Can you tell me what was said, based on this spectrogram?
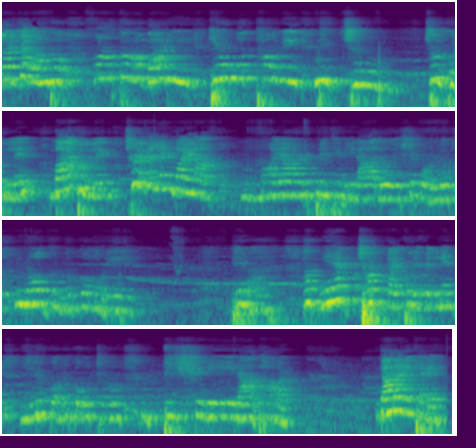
দরজা বন্ধ ফাঁকা বাড়ি কেউ কোথাও নেই নিচ্ছুম চুল খুললেন বালা খুললেন ছুঁড়ে ফেললেন বায়না মায়ার পৃথিবীর আলো এসে পড়ল নগ্ন কোমরে। এবার আপনি এক ঝটকায় খুলে ফেললেন, লুকোনো কৌটো বিশ্বের আধার। দাঁড়ান এখানে।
